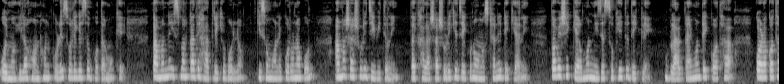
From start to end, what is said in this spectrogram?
ওই মহিলা হন হন করে চলে গেছে ভোতা মুখে। তামান্না ইসমার কাঁধে হাত রেখে বলল, কিছু মনে করো না বোন, আমার শাশুড়ি জীবিত নেই, তাই খালা শাশুড়িকে যে কোনো অনুষ্ঠানে ডেকে আনি। তবে সে কেমন নিজের চোখেই তো দেখলে। ব্ল্যাক ডায়মন্ড এই কথা, কড়া কথা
